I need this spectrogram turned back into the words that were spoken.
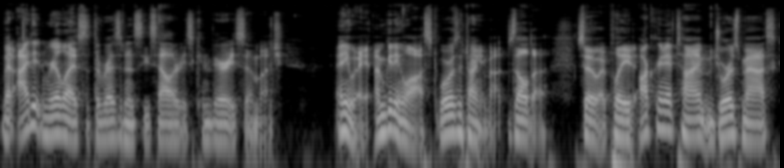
But I didn't realize that the residency salaries can vary so much. Anyway, I'm getting lost. What was I talking about? Zelda. So I played Ocarina of Time, Majora's Mask,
